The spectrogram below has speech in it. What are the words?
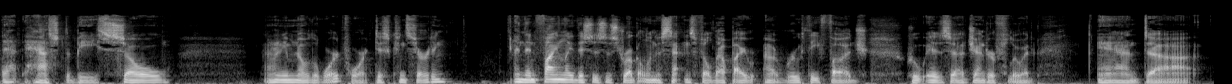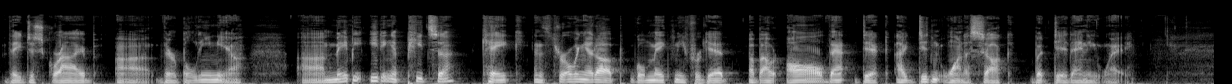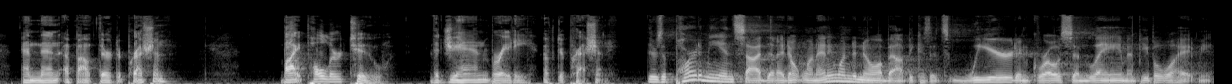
That has to be so, I don't even know the word for it, disconcerting. And then finally, this is a struggle in a sentence filled out by uh, Ruthie Fudge, who is uh, gender fluid. And, uh, they describe uh, their bulimia. Uh, maybe eating a pizza, cake, and throwing it up will make me forget about all that dick I didn't want to suck, but did anyway. And then about their depression. Bipolar 2, the Jan Brady of depression. There's a part of me inside that I don't want anyone to know about because it's weird and gross and lame and people will hate me.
